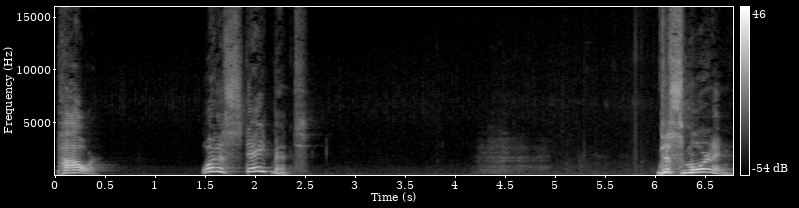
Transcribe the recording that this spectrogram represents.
power. What a statement! This morning,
